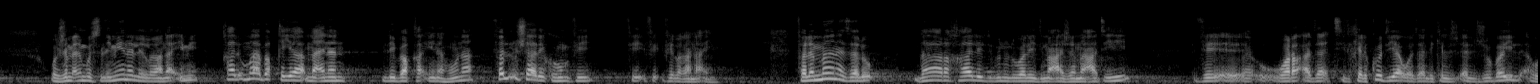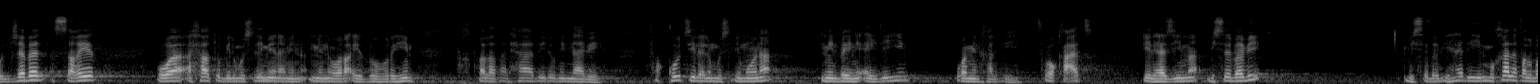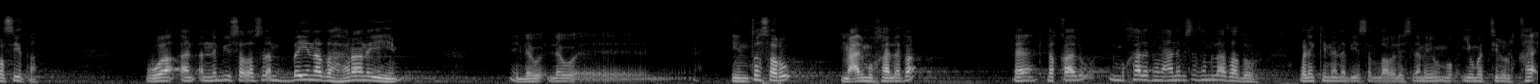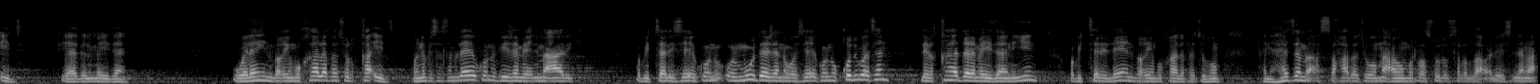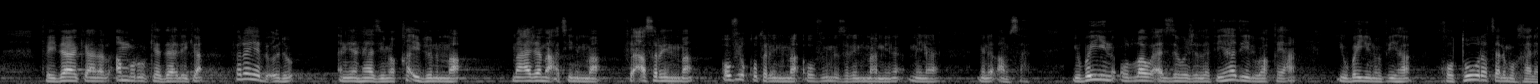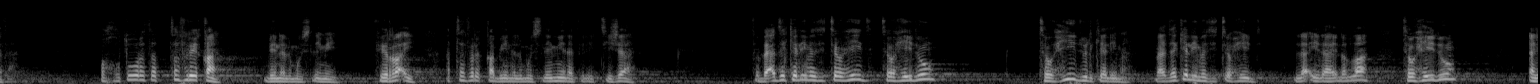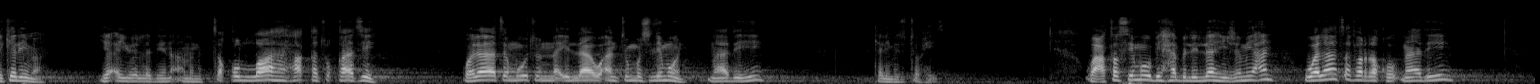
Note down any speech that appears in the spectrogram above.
وجمع المسلمين للغنائم قالوا ما بقي معنى لبقائنا هنا؟ فلنشاركهم في, في, في, في الغنائم. فلما نزلوا دار خالد بن الوليد مع جماعته في وراء تلك الكدية وذلك الجبيل أو الجبل الصغير وأحاطوا بالمسلمين من, من وراء ظهورهم فاختلط الحابل بالنابل فقتل المسلمون من بين أيديهم ومن خلفهم فوقعت الهزيمة بسبب بسبب هذه المخالفة البسيطة. والنبي صلى الله عليه وسلم بين ظهرانيهم لو, لو آه، انتصروا مع المخالفة آه، لقالوا المخالفة مع النبي صلى الله عليه وسلم لا تضر ولكن النبي صلى الله عليه وسلم يمثل القائد في هذا الميدان. ولا ينبغي مخالفة القائد والنبي صلى الله عليه وسلم لا يكون في جميع المعارك وبالتالي سيكون نموذجا وسيكون قدوة للقادة الميدانيين وبالتالي لا ينبغي مخالفتهم. فانهزم الصحابة ومعهم الرسول صلى الله عليه وسلم فإذا كان الأمر كذلك فلا يبعد أن ينهزم قائد ما مع جماعة ما في عصر ما. أو في قطر ما أو في مصر ما من, من, من الأمصار. يبين الله عز وجل في هذه الواقعة يبين فيها خطورة المخالفة وخطورة التفرقة بين المسلمين. في الرأي التفرقة بين المسلمين في الاتجاه. فبعد كلمة التوحيد توحيد توحيد الكلمة. بعد كلمة التوحيد لا إله إلا الله توحيد الكلمة. يا أيها الذين آمنوا اتقوا الله حق تقاته. ولا تموتن إلا وأنتم مسلمون. ما هذه؟ كلمة التوحيد. واعتصموا بحبل الله جميعا ولا تفرقوا. ما هذه؟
